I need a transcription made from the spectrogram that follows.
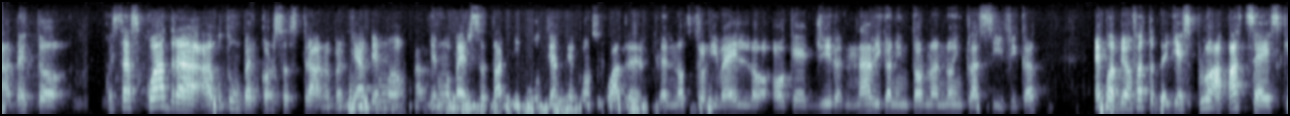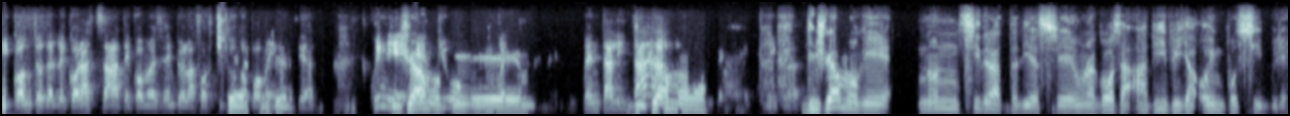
ha detto questa squadra ha avuto un percorso strano perché abbiamo, abbiamo, perso tanti punti anche con squadre del nostro livello o che gir- navigano intorno a noi in classifica. E poi abbiamo fatto degli esploit pazzeschi contro delle corazzate, come ad esempio la Fortitudo certo, Pomezia. Quindi diciamo è più che, mentalità diciamo, tecnica. Diciamo che non si tratta di essere una cosa atipica o impossibile,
